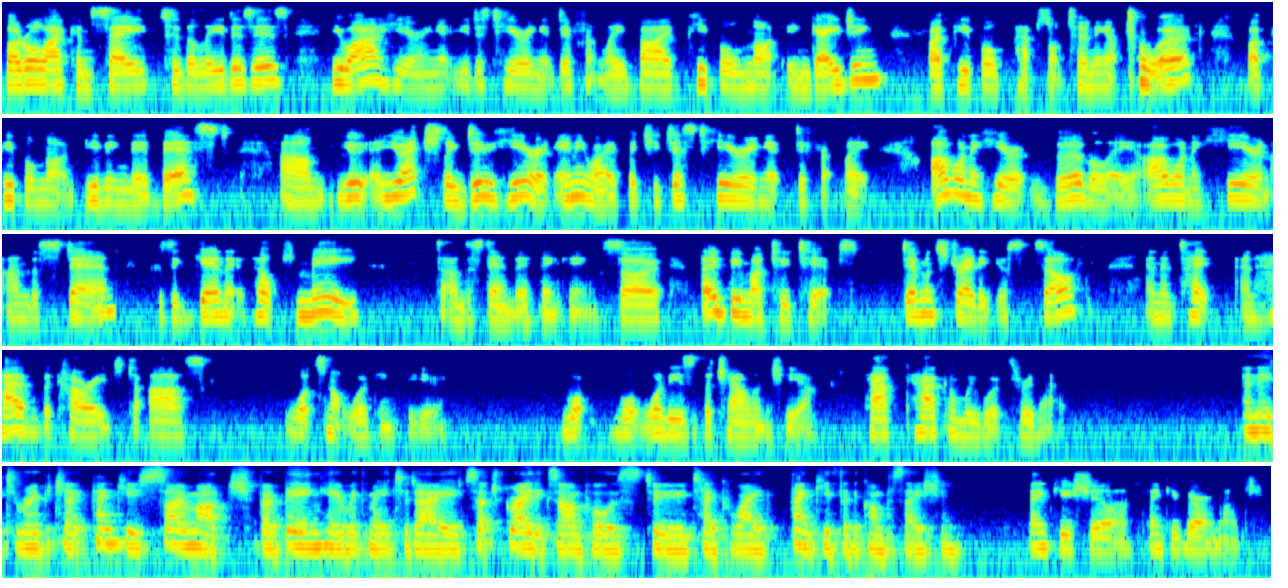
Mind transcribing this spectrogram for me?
But all I can say to the leaders is you are hearing it, you're just hearing it differently by people not engaging, by people perhaps not turning up to work, by people not giving their best. Um, you you actually do hear it anyway, but you're just hearing it differently. I want to hear it verbally. I want to hear and understand because, again, it helps me to understand their thinking. So they'd be my two tips demonstrate it yourself and then take and have the courage to ask what's not working for you what what, what is the challenge here how how can we work through that Anita Rubicek, thank you so much for being here with me today. Such great examples to take away. Thank you for the conversation. Thank you, Sheila. Thank you very much.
